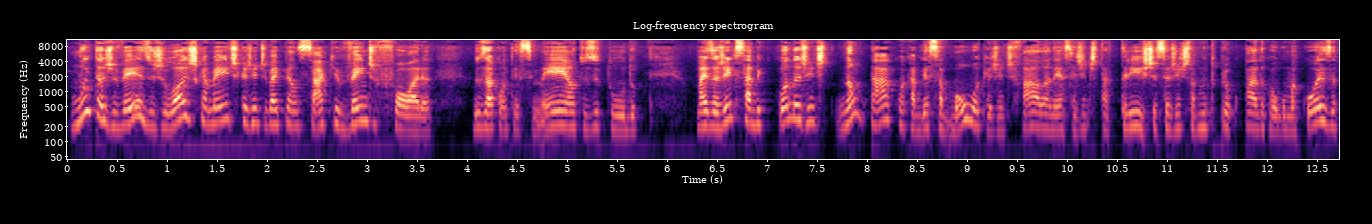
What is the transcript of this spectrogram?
Muitas vezes, logicamente, que a gente vai pensar que vem de fora dos acontecimentos e tudo. Mas a gente sabe que quando a gente não tá com a cabeça boa, que a gente fala, né? Se a gente tá triste, se a gente tá muito preocupado com alguma coisa,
